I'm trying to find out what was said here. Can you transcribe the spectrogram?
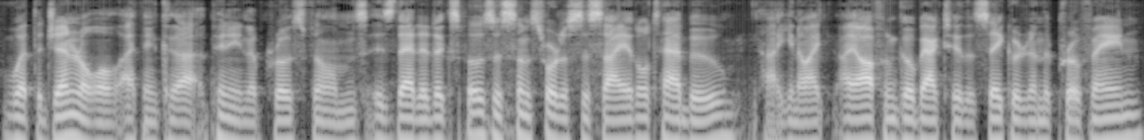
what the general I think uh, opinion of gross films is that it exposes some sort of societal taboo. Uh, you know, I I often go back to the sacred and the profane.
